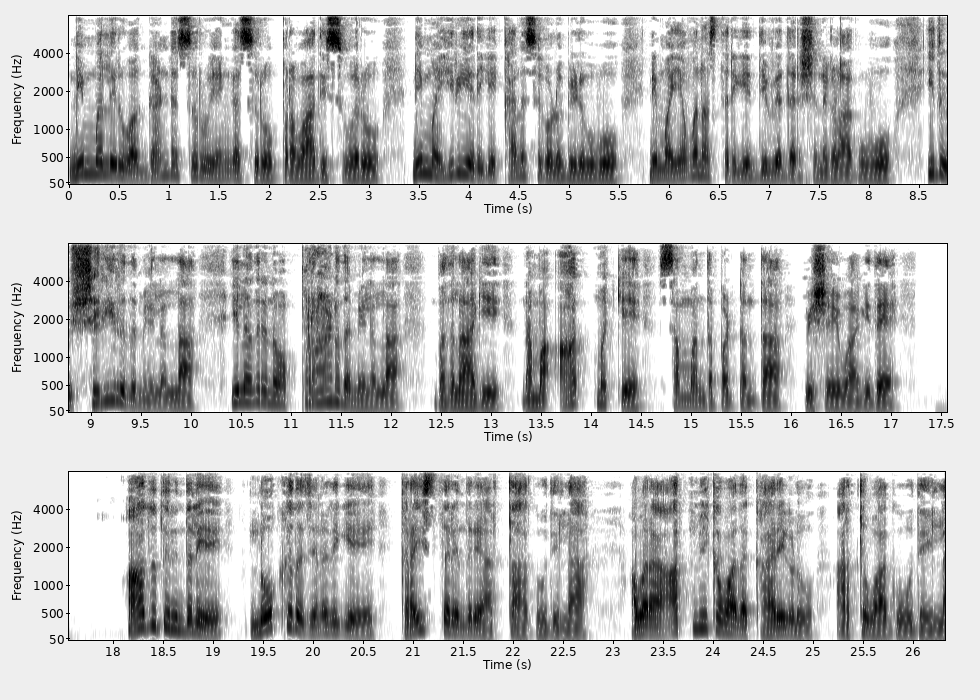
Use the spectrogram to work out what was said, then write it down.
ನಿಮ್ಮಲ್ಲಿರುವ ಗಂಡಸರು, ಹೆಂಗಸರು ಪ್ರವಾದಿಸುವರು. ನಿಮ್ಮ ಹಿರಿಯರಿಗೆ ಕನಸುಗಳು ಬೀಳುವು ನಿಮ್ಮ ಯವನಸ್ಥರಿಗೆ ದಿವ್ಯ ದರ್ಶನಗಳಾಗುವು ಇದು ಶರೀರದ ಮೇಲಲ್ಲ, ಇಲ್ಲಾಂದರೆ ನಮ್ಮ ಪ್ರಾಣದ ಮೇಲಲ್ಲ. ಬದಲಾಗಿ ನಮ್ಮ ಆತ್ಮಕ್ಕೆ ಸಂಬಂಧಪಟ್ಟಂಥ ವಿಷಯವಾಗಿದೆ. ಆದುದರಿಂದಲೇ ಲೋಕದ ಜನರಿಗೆ ಕ್ರೈಸ್ತರೆಂದರೆ ಅರ್ಥ ಆಗುವುದಿಲ್ಲ. ಅವರ ಆತ್ಮಿಕವಾದ ಕಾರ್ಯಗಳು ಅರ್ಥವಾಗುವುದೇ ಇಲ್ಲ.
